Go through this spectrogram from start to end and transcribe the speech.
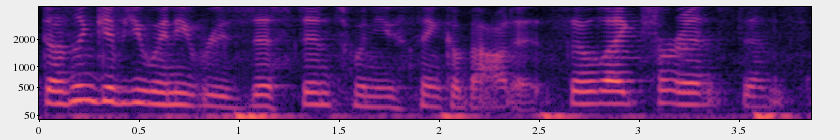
doesn't give you any resistance when you think about it. So like for instance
